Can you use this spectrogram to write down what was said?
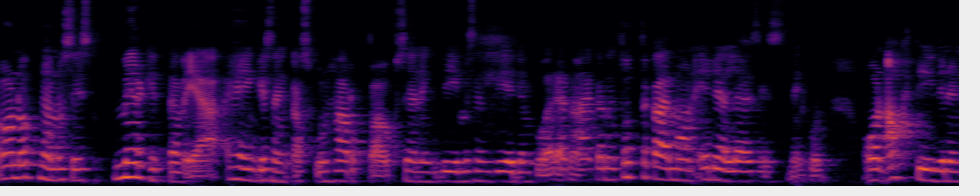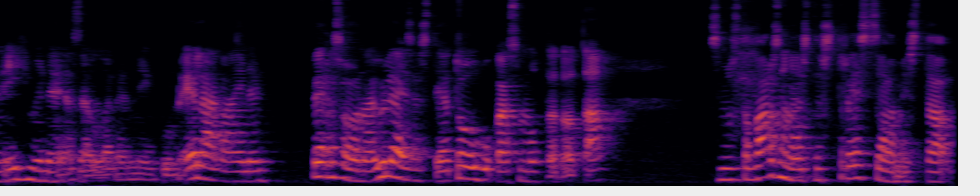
olen ottanut siis merkittäviä henkisen kasvun harppauksia niin viimeisen viiden vuoden aikana. Totta kai mä oon edelleen siis niin kuin, olen aktiivinen ihminen ja sellainen niin kuin eläväinen persoona yleisesti ja touhukas, mutta tota, semmoista varsinaista stressaamista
